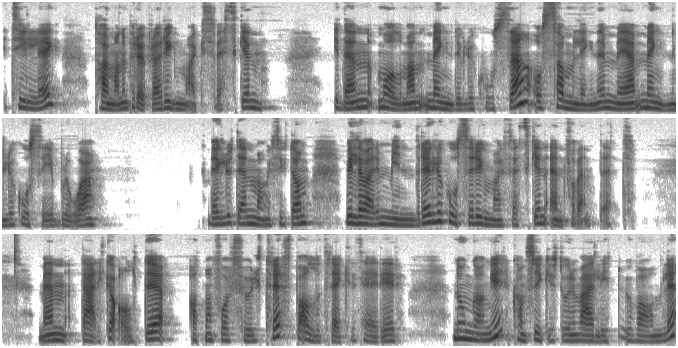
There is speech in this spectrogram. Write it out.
I tillegg tar man en prøve fra ryggmargsvæsken. I den måler man mengde glukose og sammenligner med mengden glukose i blodet. Ved glutenmangelsykdom vil det være mindre glukose i ryggmargsvæsken enn forventet. Men det er ikke alltid at man får full treff på alle tre kriterier. Noen ganger kan sykehistorien være litt uvanlig.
